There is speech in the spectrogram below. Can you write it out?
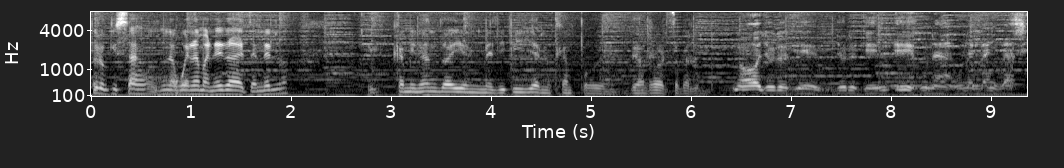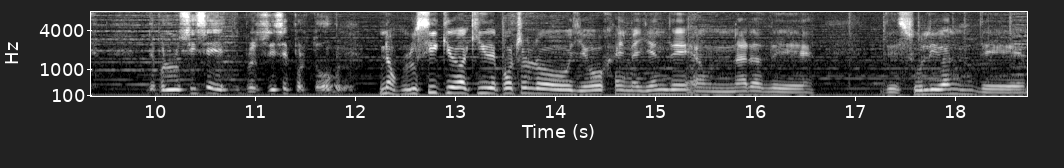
pero quizás una buena manera de tenerlo. caminando ahí en Melipilla, en el campo de, de don Roberto Palumbo. No, yo creo que, yo creo que es una, una gran gracia. Después Lucy se, Lucy se exportó, ¿no? No, Lucy quedó aquí de Potro, lo llevó Jaime Allende a un aras de, de Sullivan, de-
